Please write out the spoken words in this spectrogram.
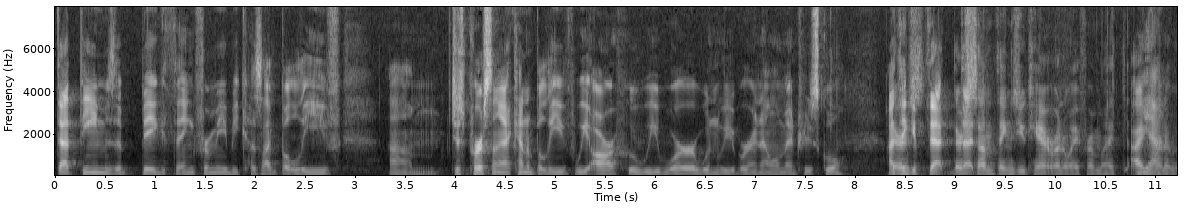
That theme is a big thing for me because I believe, um, just personally, I kind of believe we are who we were when we were in elementary school. I think if that there's that, some things you can't run away from. I I Yeah. kind of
